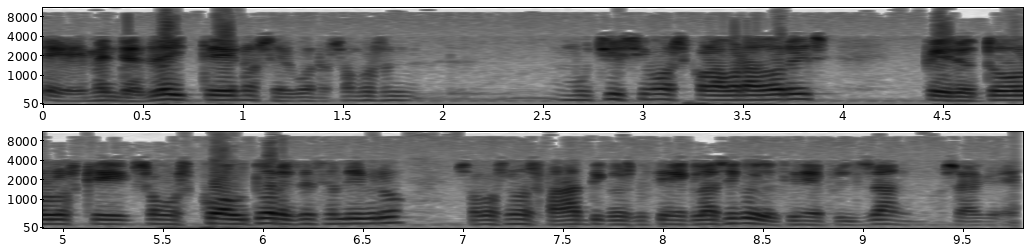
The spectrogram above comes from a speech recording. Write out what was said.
eh, Méndez Leite, no sé, bueno, somos muchísimos colaboradores, pero todos los que somos coautores de ese libro somos unos fanáticos del cine clásico y del cine de Fritz Lang, o sea que,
